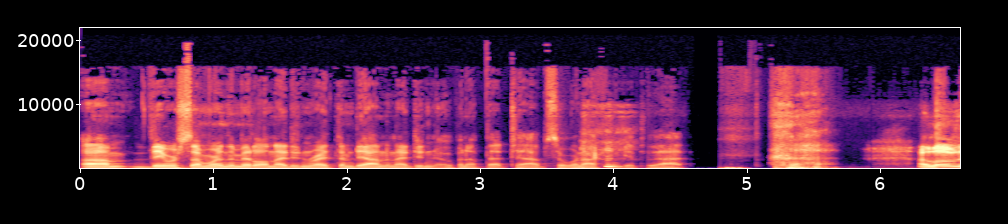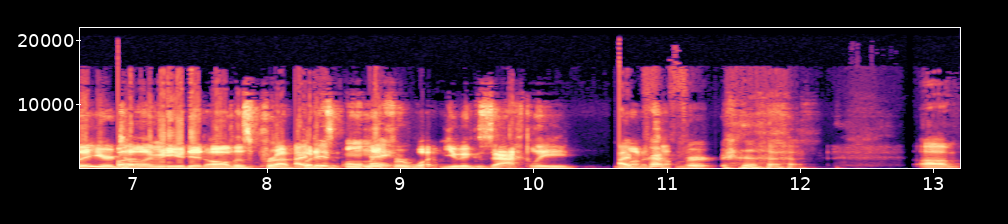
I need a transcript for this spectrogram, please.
Um, they were somewhere in the middle, and I didn't write them down, and I didn't open up that tab, so we're not going to get to that. I love that you're But- telling me you did all this prep, but it's only hey. for what you exactly I want to tell prepped me. for. um,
